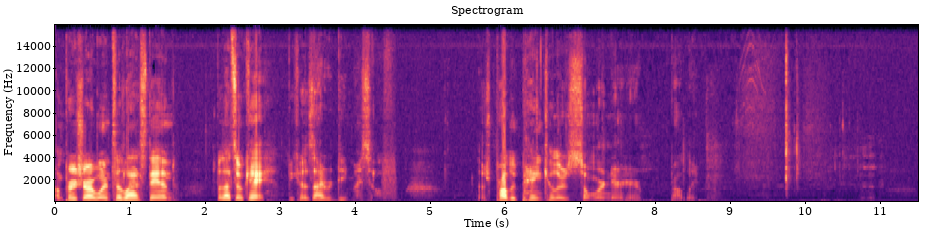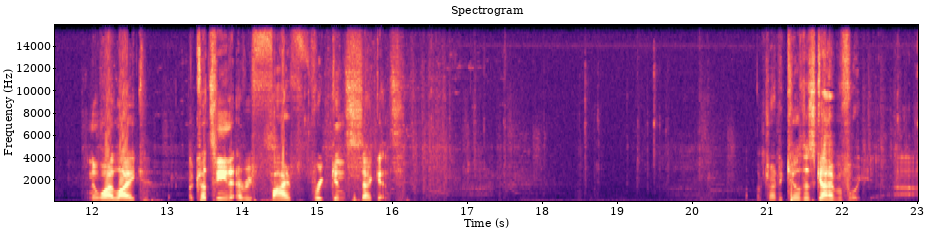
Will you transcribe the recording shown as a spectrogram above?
I'm pretty sure I went to the Last Stand, but that's okay because I redeemed myself. There's probably painkillers somewhere near here, probably. You know what I like? A cutscene every five freaking seconds. I'm trying to kill this guy before. You, uh,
